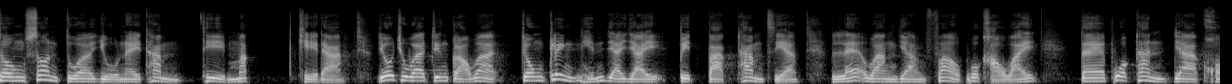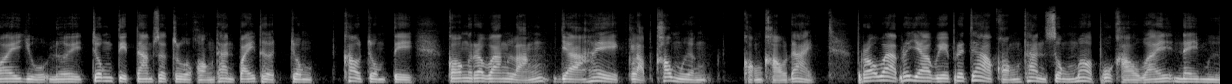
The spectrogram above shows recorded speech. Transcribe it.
ทรงซ่อนตัวอยู่ในถ้ำที่มักเคดา โยชูวาจึงกล่าวว่าจงกลิ้งหินใหญ่ ๆ ปิดปากถ้ำเสีย และวางยามเฝ้าพวกเขาไว้ แต่พวกท่านอย่าคอยอยู่เลย จงติดตามศัตรูของท่านไปเถิดจงเข้าโจมตี กองระวังหลังอย่าให้กลับเข้าเมือง ของเขาได้ เพราะว่าพระยาเวพระเจ้าของท่านทรงมอบพวกเขาไว้ในมือ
